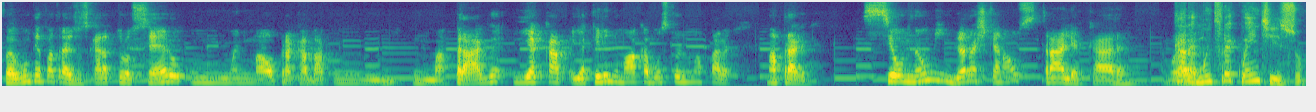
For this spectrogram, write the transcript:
Foi algum tempo atrás. Os caras trouxeram um animal pra acabar com, uma praga e, e aquele animal acabou se tornando uma, para- uma praga. Se eu não me engano, acho que é na Austrália, cara. Agora- Cara, é muito frequente isso.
